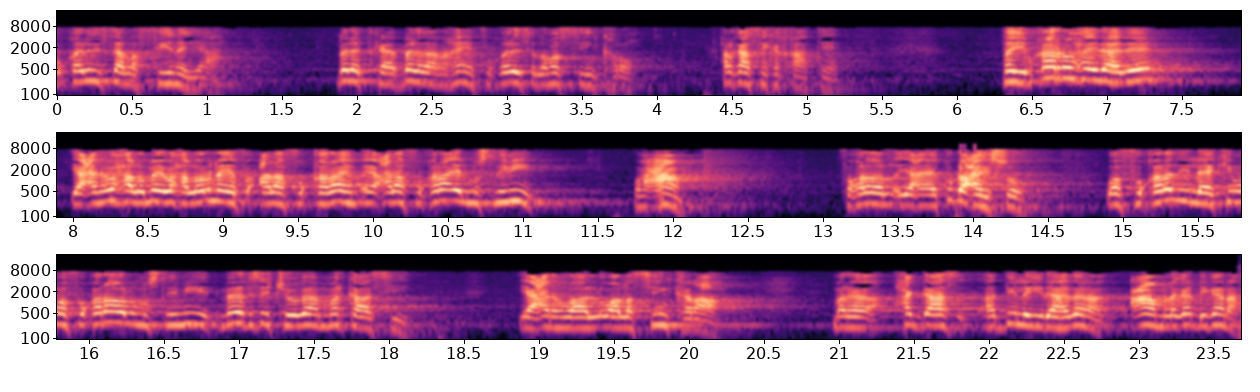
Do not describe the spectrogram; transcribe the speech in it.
fuqaradiisa la siinayaa. Beledkaa beled aan ahayn fuqaradiisa lama siin karo. Halkaasay ka qaateen. Ayib qaarna waxay idhahdeen yani waxa la odhanaya alaa fuqaraahim ay calaa fuqaraai lmuslimiin waa caam. Fuqarada yani ay ku dhacayso. Waa fuqaradii laakiin waa fuqaraa lmuslimiin meel kastay joogaan markaasi yani waa la siin karaa marka xaggaas haddii la yidhaahdana caam laga dhigana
